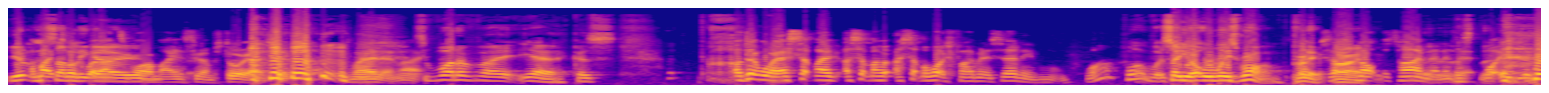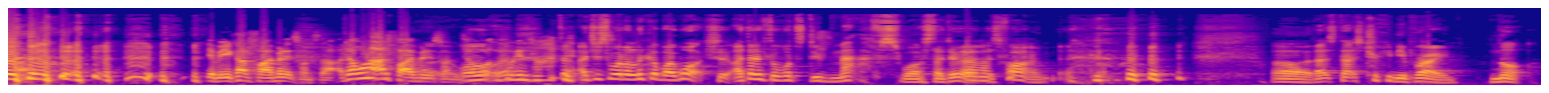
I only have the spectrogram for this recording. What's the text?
You I don't might talk suddenly about that tomorrow on my Instagram story. Actually, It's my edit, like, It's one of my yeah, because oh, don't worry. I set my I set my I set my watch five minutes early. What? What? So you're always wrong. Brilliant. So that's All right. not the time then, is That's it? the- What is the time? yeah, but you can add five minutes onto that. I don't want to add five minutes on. Tell me Well, what the fucking time I just want to look at my watch. I don't have to want to do maths whilst I do it. Uh-huh. It's fine. oh, that's that's tricking your brain. Not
